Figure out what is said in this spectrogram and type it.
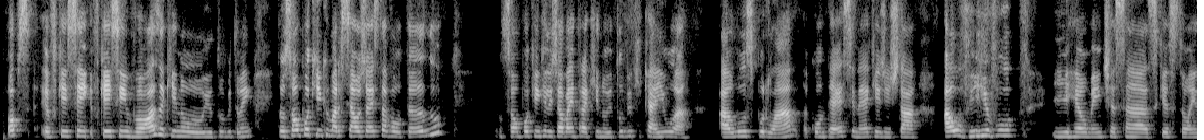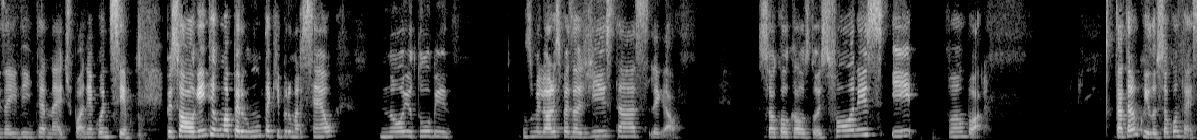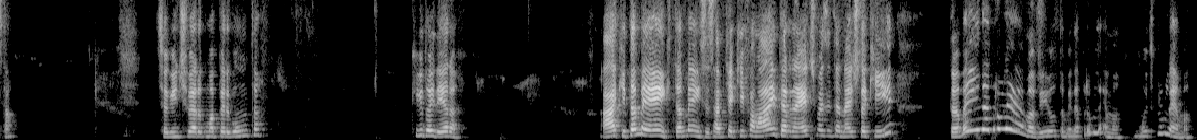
Ops, eu fiquei sem, fiquei sem voz aqui no YouTube também. Então, só um pouquinho que o Marcel já está voltando. Só um pouquinho que ele já vai entrar aqui no YouTube, que caiu a, a luz por lá. Acontece, né, que a gente está ao vivo e realmente essas questões aí de internet podem acontecer. Pessoal, alguém tem alguma pergunta aqui para o Marcel no YouTube? Os melhores paisagistas, legal. Só colocar os dois fones e vamos embora. Tá tranquilo, isso acontece, tá? Se alguém tiver alguma pergunta. Que doideira. Ah, aqui também, aqui também. Você sabe que aqui falar ah, internet, mas internet daqui também dá problema, viu? Também dá problema, muito problema.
